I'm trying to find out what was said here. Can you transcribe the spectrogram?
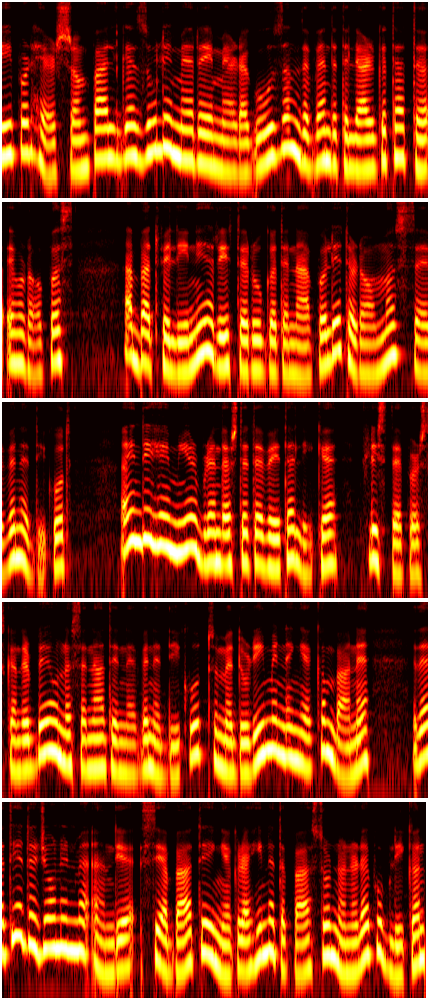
i përhershëm Pal Gazuli merrej me Raguzën dhe vendet e largëta të Europës. Abat Pelini rrihte rrugët e Napolit, Romës e Venedikut. Ai ndihej mirë brenda shteteve italike, fliste për Skënderbeun në Senatin e Venedikut me durimin e një këmbane dhe atje e dëgjonin me ëndje si abatin e një krahine të pasur nën Republikën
